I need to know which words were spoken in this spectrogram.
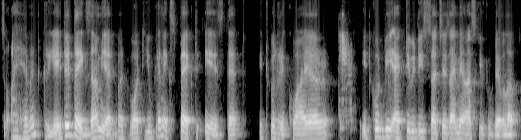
So I haven't created the exam yet, but what you can expect is that it will require, it could be activities such as I may ask you to develop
